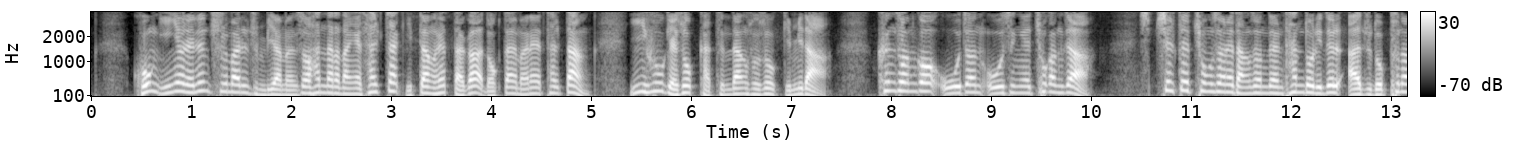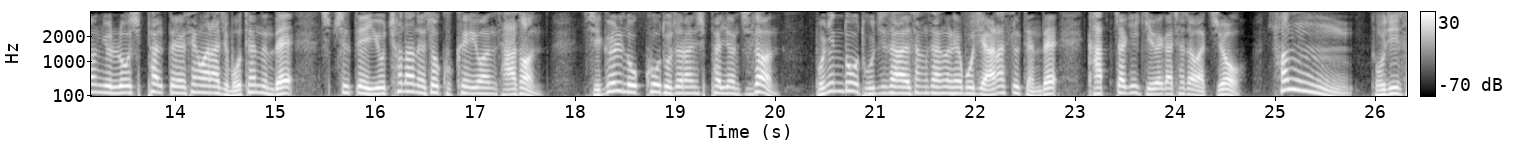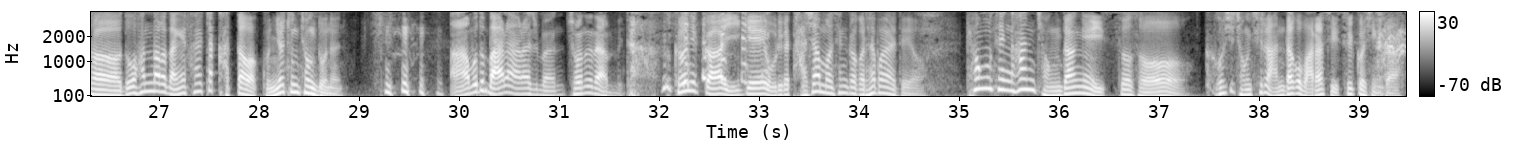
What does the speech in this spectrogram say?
02년에는 출마를 준비하면서 한나라당에 살짝 입당을 했다가 넉 달 만에 탈당, 이후 계속 같은 당 소속입니다. 큰 선거 5전 5승의 초강자, 17대 총선에 당선된 탄도리들 아주 높은 확률로 18대에 생활하지 못했는데 17대 이후 천안에서 국회의원 4선, 직을 놓고 도전한 18년 지선, 본인도 도지사 할 상상을 해보지 않았을 텐데 갑자기 기회가 찾아왔지요. 현 도지사도 한나라당에 살짝 갔다 왔군요. 충청도는. 아무도 말 안 하지만 저는 압니다. 그러니까 이게 우리가 다시 한번 생각을 해봐야 돼요. 평생 한 정당에 있어서 그것이 정치를 안다고 말할 수 있을 것인가?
